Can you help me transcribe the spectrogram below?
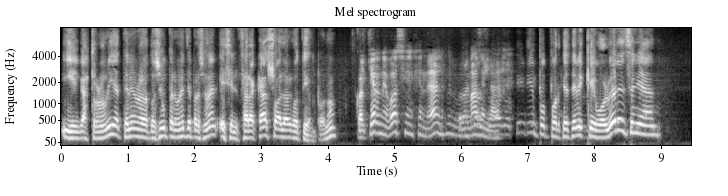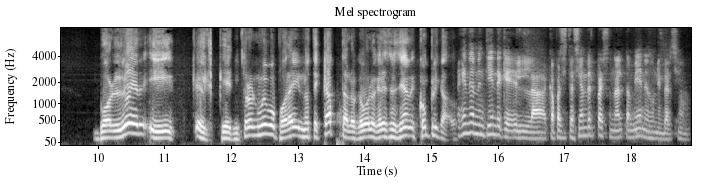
Y en gastronomía tener una rotación permanente personal es el fracaso a largo tiempo, ¿no? Cualquier negocio en general, más en la... tiempo porque tenés que volver a enseñar, volver y el que entró nuevo por ahí no te capta lo que vos le querés enseñar, es complicado. La gente no entiende que la capacitación del personal también es una inversión.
